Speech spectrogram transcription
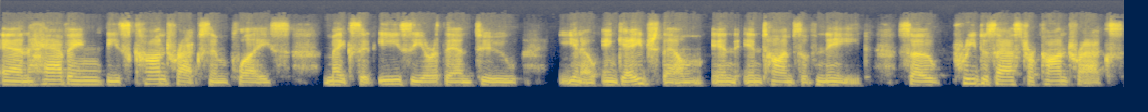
And having these contracts in place makes it easier than to you know engage them in in times of need so pre-disaster contracts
